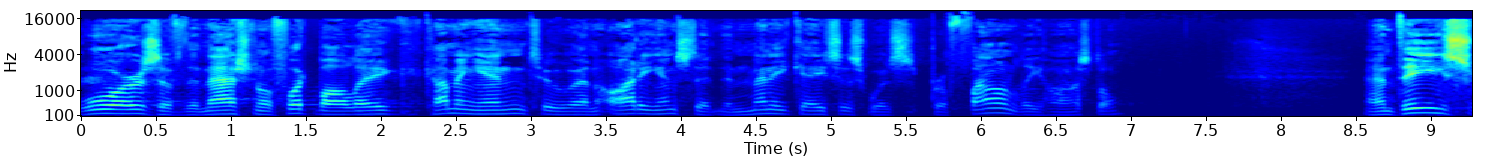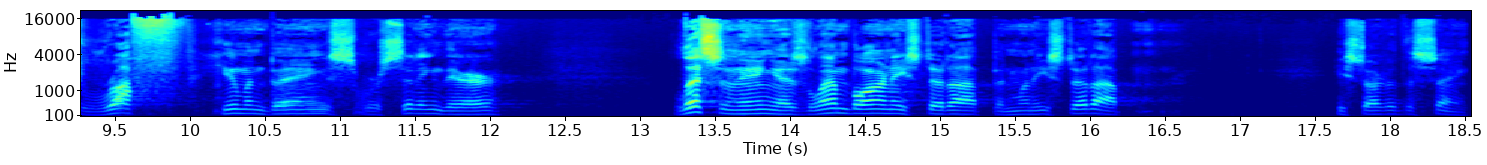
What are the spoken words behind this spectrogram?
wars of the National Football League coming into an audience that in many cases was profoundly hostile. And these rough human beings were sitting there listening as Lem Barney stood up. And when he stood up, he started to sing.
